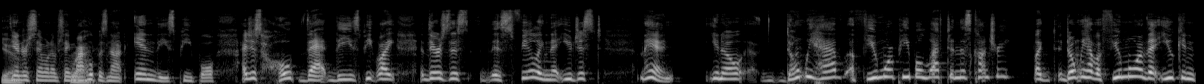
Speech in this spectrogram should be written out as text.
Yeah. you understand what I'm saying? My hope is not in these people. I just hope that these people like there's this this feeling that you just man, you know, don't we have a few more people left in this country? Like don't we have a few more that you can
